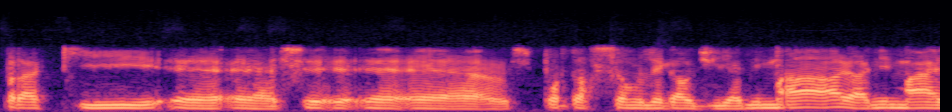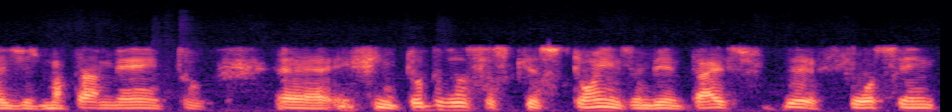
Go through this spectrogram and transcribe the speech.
para que é, é, é, é, exportação ilegal de animais, desmatamento, é, enfim, todas essas questões ambientais é, fossem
